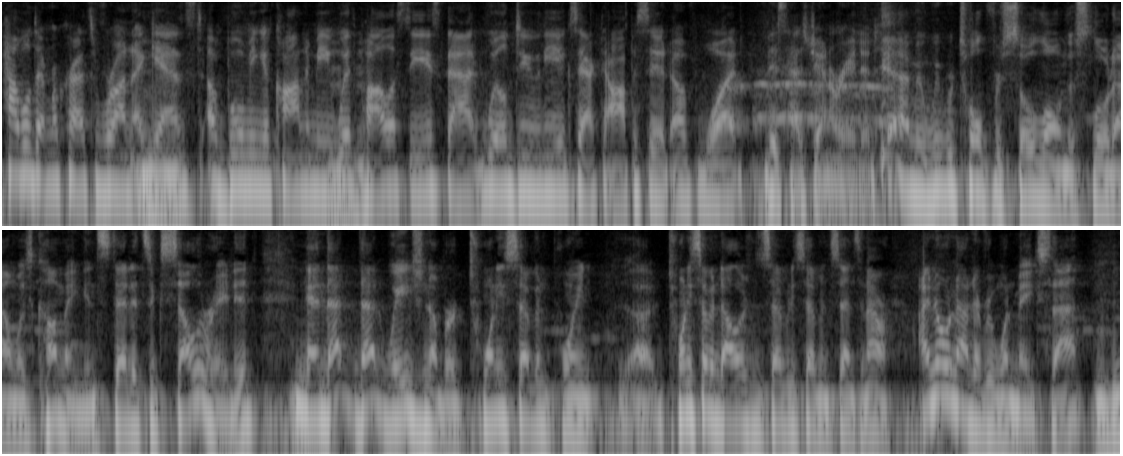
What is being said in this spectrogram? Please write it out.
how will Democrats run Mm-hmm. against a booming economy with mm-hmm. policies that will do the exact opposite of what this has generated. Yeah, I mean, we were told for so long the slowdown was coming. Instead, it's accelerated. Mm. And that, that wage number, 27 point, uh, $27.77 an hour, I know not everyone makes that, mm-hmm.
